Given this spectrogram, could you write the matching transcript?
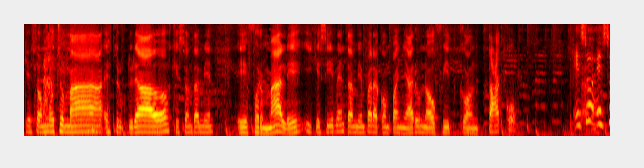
Que son mucho más estructurados, que son también eh, formales y que sirven también para acompañar un outfit con taco. Eso, eso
